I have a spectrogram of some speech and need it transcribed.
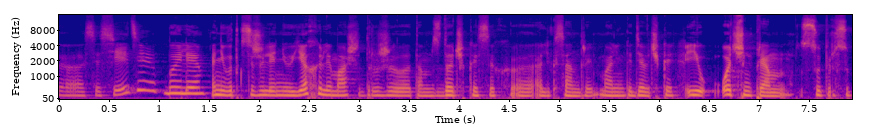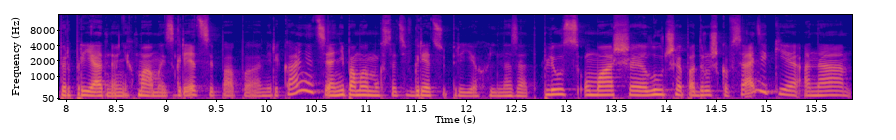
э, соседи были. Они вот, к сожалению, уехали. Маша дружила там с дочкой с их э, Александрой, маленькой девочкой. И очень прям супер-супер приятно. У них мама из Греции, папа американец. И они, по-моему, кстати, в Грецию переехали назад. Плюс у Маши лучшая подружка в садике. Она...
